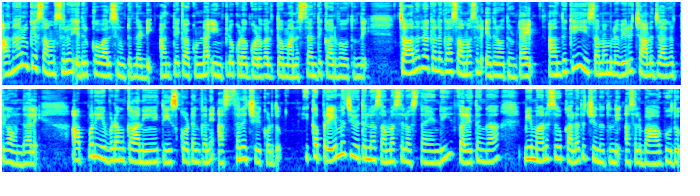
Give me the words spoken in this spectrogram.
అనారోగ్య సమస్యలు ఎదుర్కోవాల్సి ఉంటుందండి. అంతేకాకుండా ఇంట్లో కూడా గొడవలతో మనశ్శాంతి కరువు అవుతుంది చాలా రకాలుగా సమస్యలు ఎదురవుతుంటాయి. అందుకే ఈ సమయంలో వీరు చాలా జాగ్రత్తగా ఉండాలి. అప్పులు ఇవ్వడం కానీ తీసుకోవటం కానీ అస్సలే చేయకూడదు. ఇక ప్రేమ జీవితంలో సమస్యలు వస్తాయండి. ఫలితంగా మీ మనసు కలత చెందుతుంది. అసలు బాగోదు.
